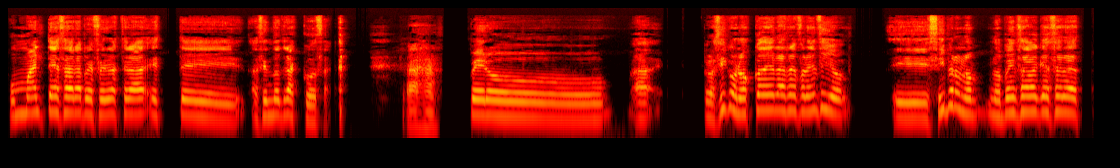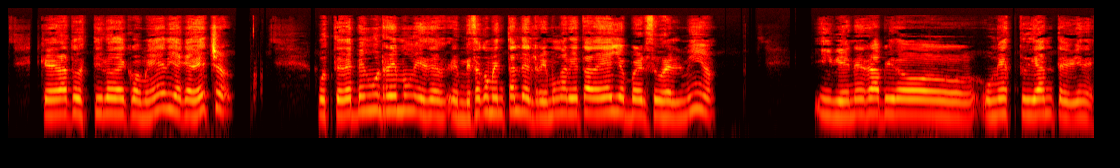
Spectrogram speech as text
un martes ahora prefiero estar este, haciendo otras cosas. Ajá. Pero, ah, pero sí conozco de la referencia y yo, eh, sí, pero no, no pensaba que, ese era, que era tu estilo de comedia, que de hecho, ustedes ven un Raymond y se empieza a comentar del Raymond Arieta de ellos versus el mío. Y viene rápido un estudiante, viene,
